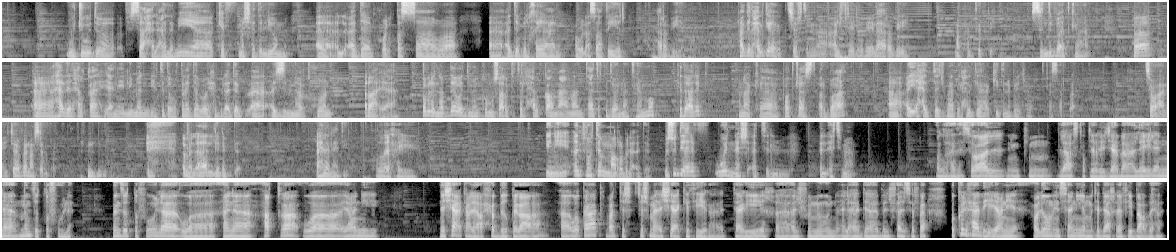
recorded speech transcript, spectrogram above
وجوده في الساحة العالمية كيف مشهد اليوم آه، الأدب والقصة وأدب الخيال أو الأساطير عربيا هذه الحلقة اكتشفت أن ألف ليلة وليلة عربية ما كنت أدري. سندباد كمان. ف آه هذه الحلقة يعني لمن يتذوق الأدب ويحب الأدب آه أجزم أنها بتكون رائعة قبل أن نبدأ أود منكم مشاركة الحلقة مع من تعتقدوا أنها تهمه. كذلك هناك بودكاست أرباع. آه أي أحد تعجبه هذه الحلقة أكيد أنه بيعجبه بودكاست أرباع. سواء إيجابا أو سلبا. أما الآن لنبدأ. أهلا عدي. الله يحييك. يعني أنت مهتم مرة بالأدب بس ودي أعرف وين نشأة الإهتمام؟ والله هذا سؤال يمكن لا أستطيع الإجابة عليه لأن منذ الطفولة منذ الطفولة وأنا أقرأ ويعني نشأت على حب القراءة آه، والقراءة طبعا تشمل أشياء كثيرة التاريخ الفنون الآداب الفلسفة وكل هذه يعني علوم إنسانية متداخلة في بعضها.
